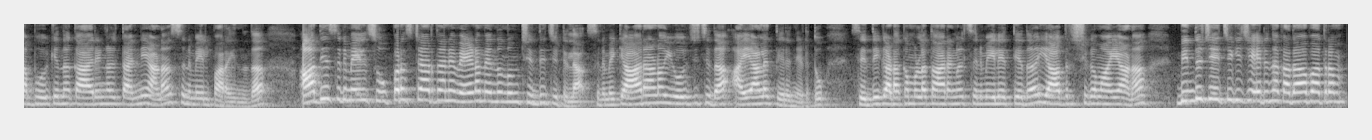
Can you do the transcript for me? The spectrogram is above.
സംഭവിക്കുന്ന കാര്യങ്ങൾ തന്നെയാണ് സിനിമയിൽ പറയുന്നത്. ആദ്യ സിനിമയിൽ സൂപ്പർ സ്റ്റാർ തന്നെ വേണമെന്നൊന്നും ചിന്തിച്ചിട്ടില്ല. സിനിമയ്ക്ക് ആരാണോ യോജിച്ചത് അയാളെ തിരഞ്ഞെടുത്തു. സിദ്ദിഖ് അടക്കമുള്ള താരങ്ങൾ സിനിമയിലെത്തിയത് യാദൃശികമായാണ്. ബിന്ദു ചേച്ചിക്ക് ചേരുന്ന കഥാപാത്രം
